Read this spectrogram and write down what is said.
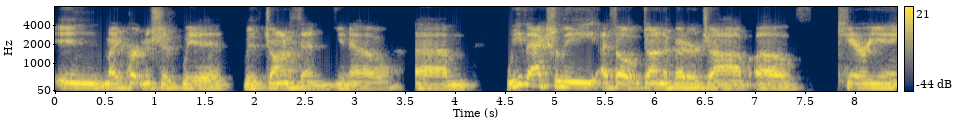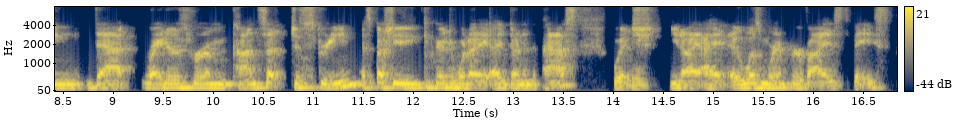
in my partnership with with Jonathan, you know, um, we've actually I felt done a better job of carrying that writer's room concept to screen, especially compared to what I, I'd done in the past, which, you know, I, I it was more improvised based.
